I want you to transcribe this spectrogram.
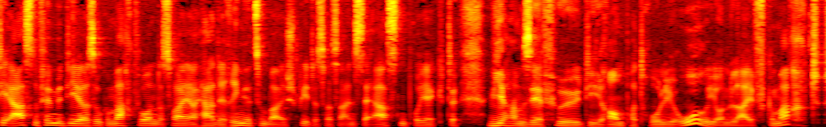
die ersten Filme, die ja so gemacht wurden, das war ja Herr der Ringe zum Beispiel, das war so eines der ersten Projekte. Wir haben sehr früh die Raumpatrouille Orion live gemacht,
